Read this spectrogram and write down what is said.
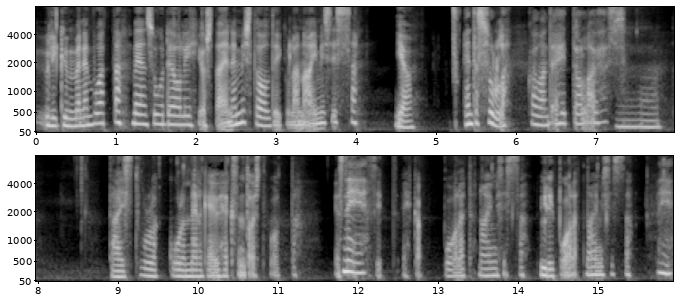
yli kymmenen vuotta meidän suhde oli, josta enemmistö oltiin kyllä naimisissa. Joo. Entäs sulla? Kauan te ehditte olla yhdessä? Mm. Taisi tulla kuule melkein 19 vuotta. Ja sitten Niin. sit ehkä puolet naimisissa, yli puolet naimisissa. Niin.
